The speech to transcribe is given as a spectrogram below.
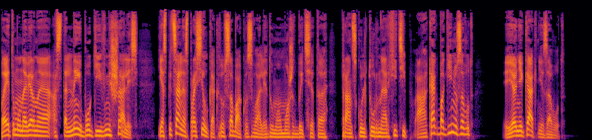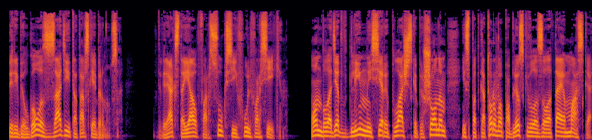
Поэтому, наверное, остальные боги и вмешались». Я специально спросил, как эту собаку звали. Думал, может быть, это транскультурный архетип. А как богиню зовут? Ее никак не зовут. Перебил голос сзади, и татарский обернулся. В дверях стоял фарсук Сейфуль Фарсейкин. Он был одет в длинный серый плащ с капюшоном, из-под которого поблескивала золотая маска,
